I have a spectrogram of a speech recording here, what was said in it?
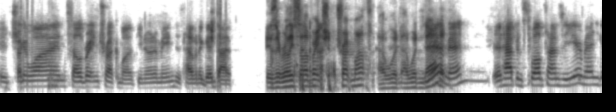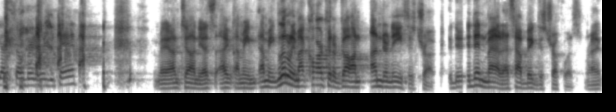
You're chugging wine, celebrating truck month. You know what I mean? Just having a good time. Is it really celebrate truck month? I would. I wouldn't doubt Yeah, it. man. It happens twelve times a year, man. You got to celebrate it when you can. Man, I'm telling you, it's, I, I mean, I mean, literally, my car could have gone underneath his truck. It, it didn't matter. That's how big this truck was, right?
